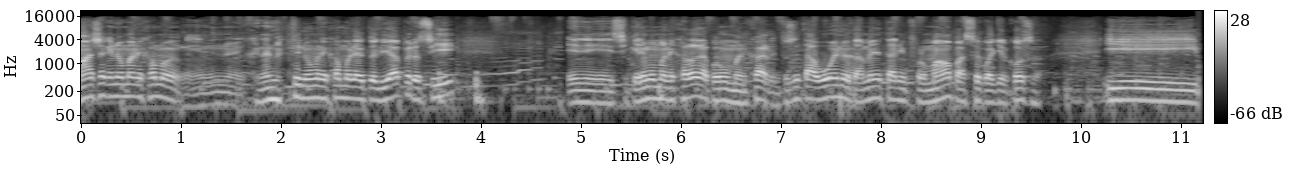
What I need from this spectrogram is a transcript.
más allá que no manejamos, en- generalmente no manejamos la actualidad, pero sí eh, si queremos manejarla la podemos manejar. Entonces está bueno también estar informado para hacer cualquier cosa. Y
